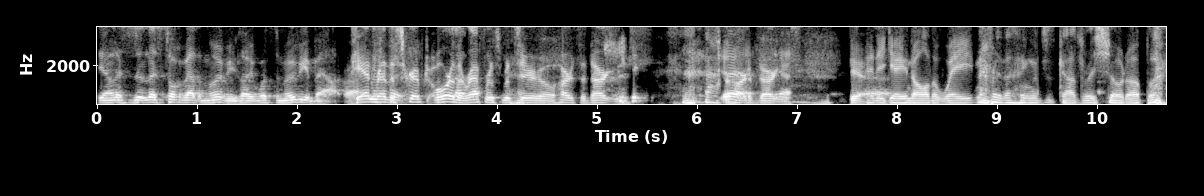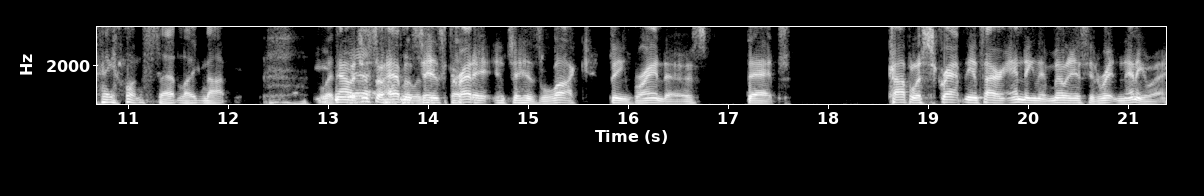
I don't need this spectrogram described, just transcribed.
You know, let's let's talk about the movie. Like, what's the movie about? Right? He hadn't read the script or the reference material, Hearts of Darkness, or Yeah, Heart of Darkness. Yeah. and he gained all the weight and everything, which is Godfrey showed up like on set, like not. what Now, it just so happens to his expecting. credit and to his luck, being Brando's, that Coppola scrapped the entire ending that Milius had written anyway.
